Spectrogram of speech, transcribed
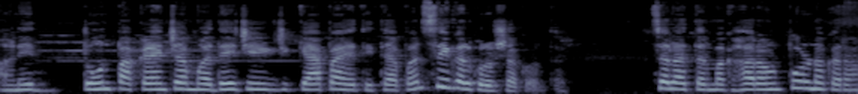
आणि दोन पाकळ्यांच्या मध्ये जी जी गॅप आहे तिथे आपण सिंगल क्रोशा करतोय. चला तर मग हा राऊंड पूर्ण करा.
